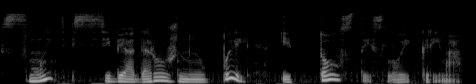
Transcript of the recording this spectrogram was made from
смыть с себя дорожную пыль и толстый слой грима.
